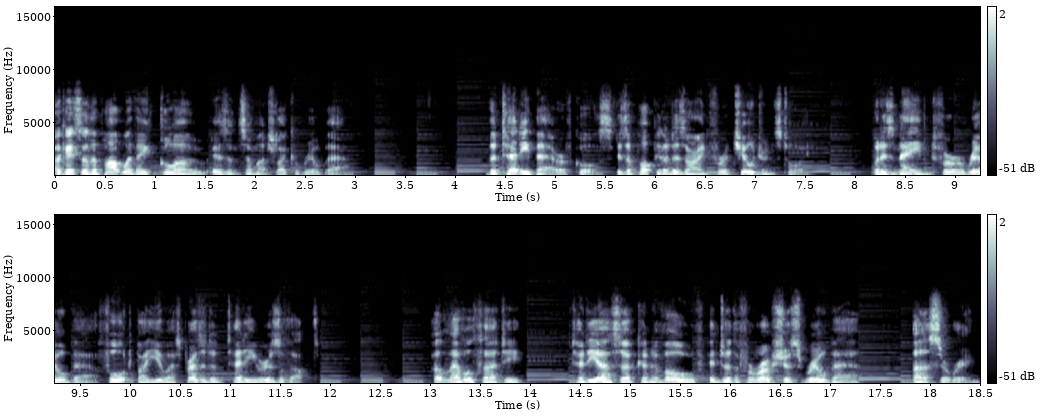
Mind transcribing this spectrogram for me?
Okay, so the part where they glow isn't so much like a real bear. The teddy bear, of course, is a popular design for a children's toy but is named for a real bear fought by US President Teddy Roosevelt. At level 30, Teddiursa can evolve into the ferocious real bear, Ursaring.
